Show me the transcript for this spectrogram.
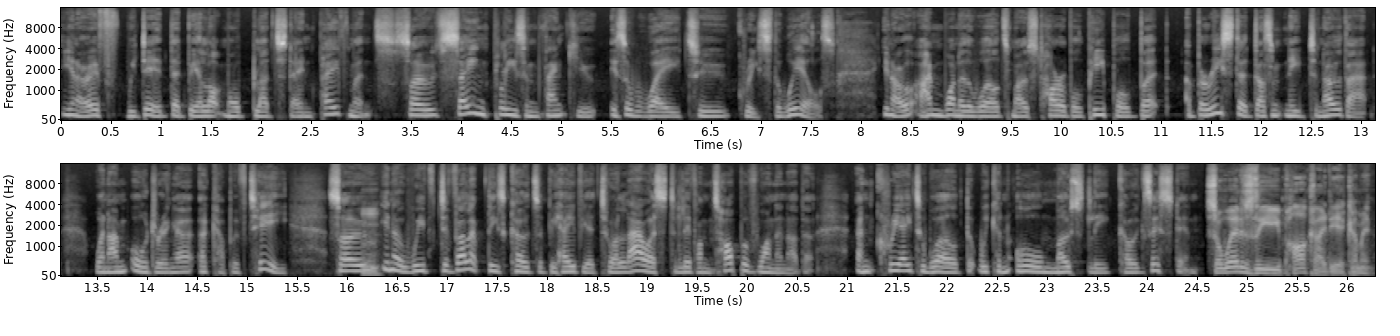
You know, if we did, there'd be a lot more bloodstained pavements. So saying please and thank you is a way to grease the wheels. You know, I'm one of the world's most horrible people, but a barista doesn't need to know that when I'm ordering a, a cup of tea. So, mm. you know, we've developed these codes of behavior to allow us to live on top of one another and create a world that we can all mostly coexist in. So, where does the park idea come in?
